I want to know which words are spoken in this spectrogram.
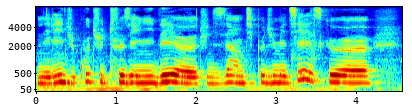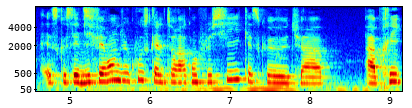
Nelly, du coup, tu te faisais une idée, euh, tu disais un petit peu du métier. Est-ce que euh, est-ce que c'est différent du coup ce qu'elle te raconte Lucie? Qu'est-ce que tu as appris?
